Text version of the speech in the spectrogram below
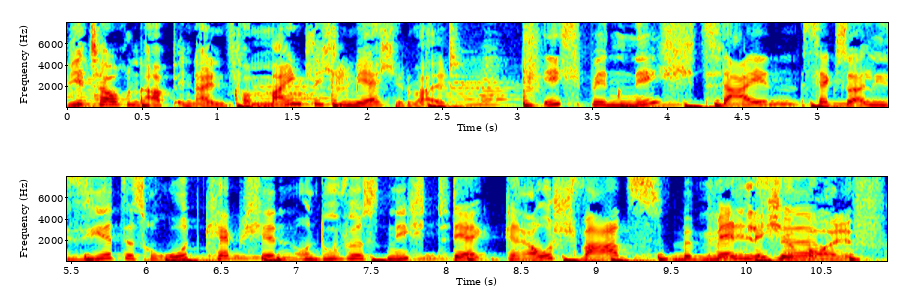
Wir tauchen ab in einen vermeintlichen Märchenwald. Ich bin nicht dein sexualisiertes Rotkäppchen und du wirst nicht der grau-schwarz Männliche Wolf.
